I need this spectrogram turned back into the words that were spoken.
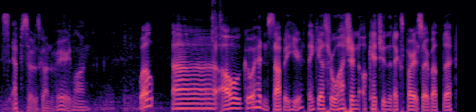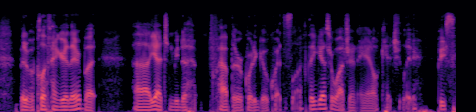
this episode has gone very long. Well, uh, I'll go ahead and stop it here. Thank you guys for watching. I'll catch you in the next part. Sorry about the bit of a cliffhanger there, but uh, yeah, didn't mean to have the recording go quite this long. Thank you guys for watching, and I'll catch you later. Peace.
